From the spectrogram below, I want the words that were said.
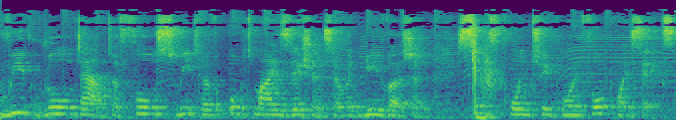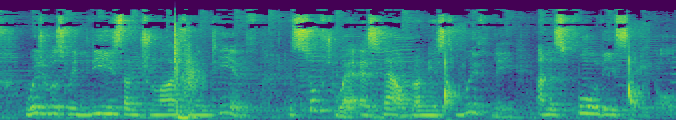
we've rolled out a full suite of optimizations of a new version, 6.2.4.6, which was released on July 17th. The software is now running smoothly and is fully stable.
